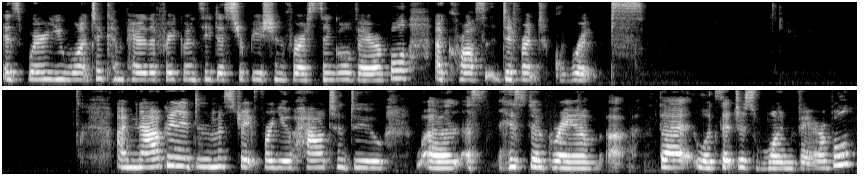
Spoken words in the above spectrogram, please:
is where you want to compare the frequency distribution for a single variable across different groups. I'm now going to demonstrate for you how to do a, a histogram uh, that looks at just one variable.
